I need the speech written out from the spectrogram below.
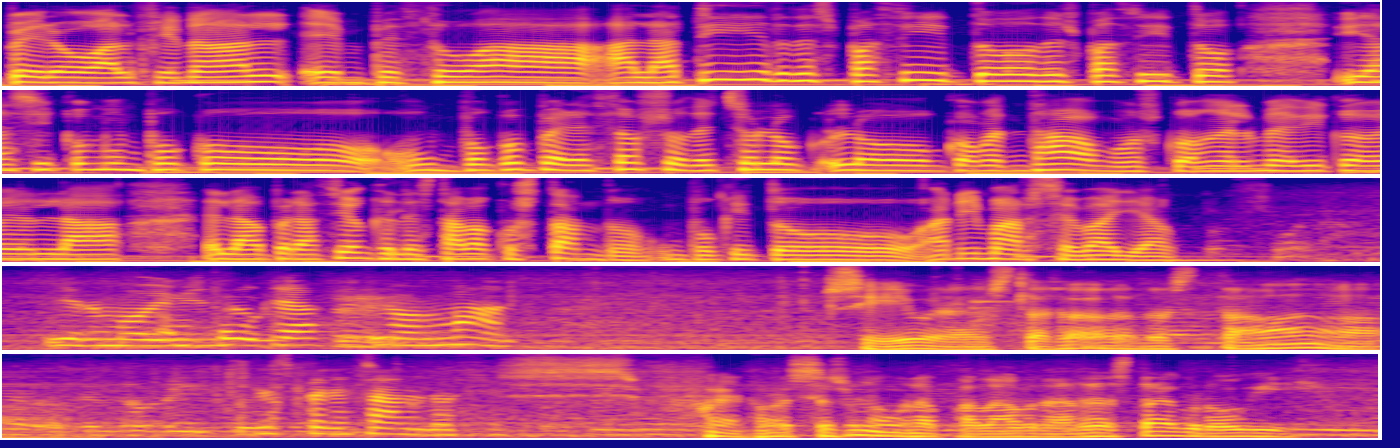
pero al final empezó a, a latir despacito, despacito, y así como un poco, un poco perezoso. De hecho, lo, lo comentábamos con el médico en la, en la operación que le estaba costando un poquito animarse, vaya. ¿Y el movimiento que hace es normal? Sí, bueno, está, está... Desperezándose. Bueno, esa es una buena palabra. Ahora está groggy.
